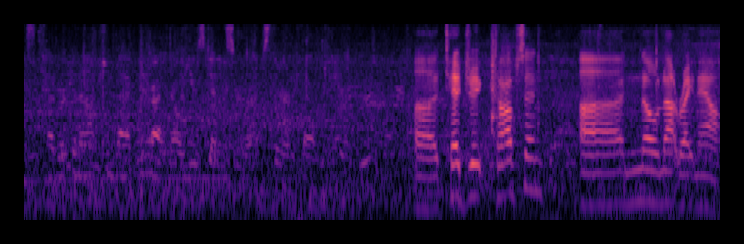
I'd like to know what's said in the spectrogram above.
Is Tedrick an option back there? I know he was getting some reps there in fall camp. Uh, Tedrick Thompson. Uh, no, not right now.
